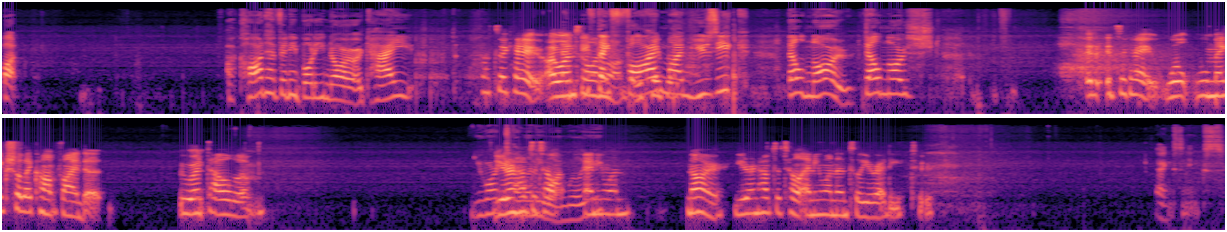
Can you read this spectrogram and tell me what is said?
But I can't have anybody know, okay? That's okay. I won't If tell they anyone. Find my music, they'll know. They'll know. It, it's okay. We'll we'll make sure they can't find it. We won't tell them. you won't you don't tell have to anyone, tell anyone. No, you don't have to tell anyone until you're ready to. Thanks, Nix.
